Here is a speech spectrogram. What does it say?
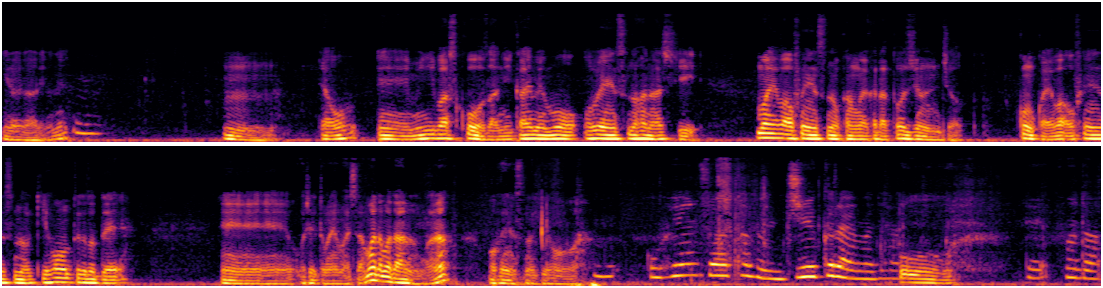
いろいろあるよね。うん。うん。じゃあ、おえーミニバス講座2回目もオフェンスの話。前はオフェンスの考え方と順序。今回はオフェンスの基本ということで、えー教えてもらいました。まだまだあるのかな？オフェンスの基本は。オフェンスは多分10くらいまであおるおでまだ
